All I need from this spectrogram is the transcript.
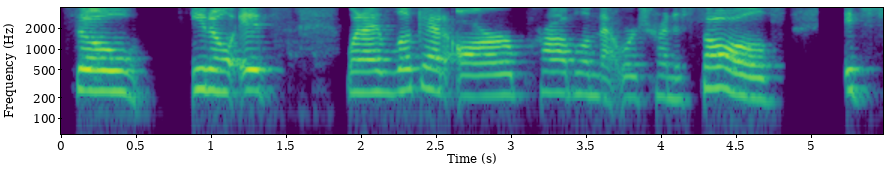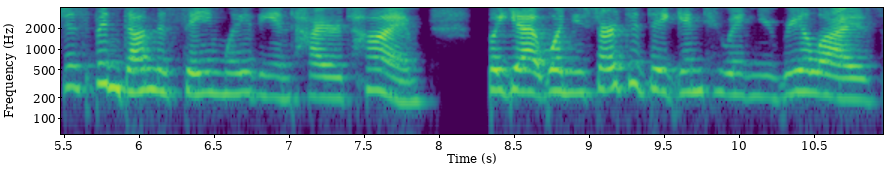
So you know it's when i look at our problem that we're trying to solve it's just been done the same way the entire time. But yet, when you start to dig into it and you realize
